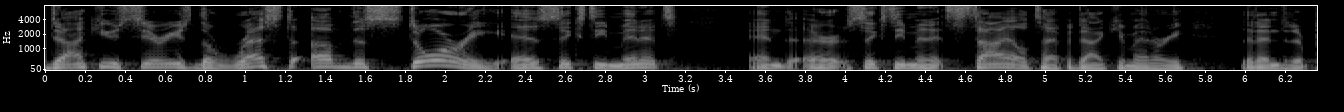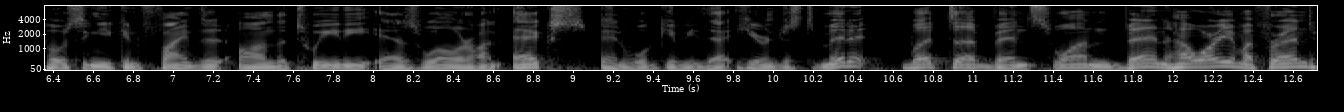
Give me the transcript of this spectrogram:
docu series "The Rest of the Story," as 60 Minutes and or 60 minute style type of documentary that ended up posting. You can find it on the Tweety as well or on X, and we'll give you that here in just a minute. But uh, Ben Swann, Ben, how are you, my friend?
